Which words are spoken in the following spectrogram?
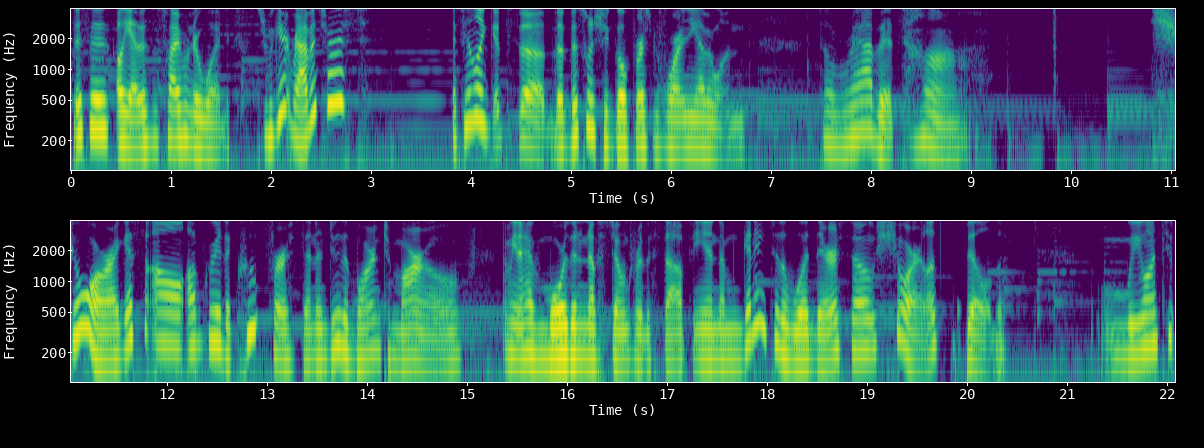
This is, oh yeah, this is 500 wood. Should we get rabbits first? I feel like it's, uh, that this one should go first before any other ones. So rabbits, huh? Sure, I guess I'll upgrade the coop first then and do the barn tomorrow. I mean, I have more than enough stone for the stuff, and I'm getting to the wood there, so sure, let's build. We want to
